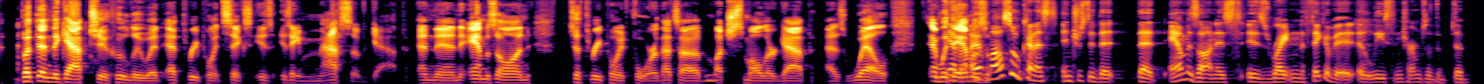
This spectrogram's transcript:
but then the gap to Hulu at, at 3.6 is is a massive gap. And then Amazon to 3.4, that's a much smaller gap as well. And with Yeah, Amazon I'm also kind of interested that that Amazon is is right in the thick of it, at least in terms of the, the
